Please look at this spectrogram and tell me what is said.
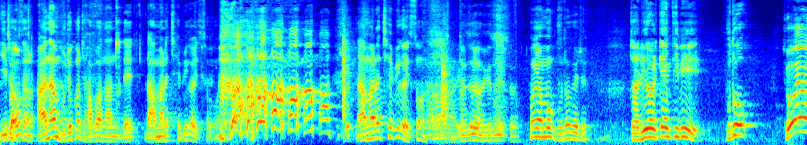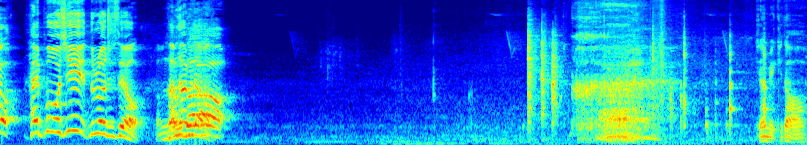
됐죠? 2박 3일 아난 무조건 잡아 난 내 나만의 채비가 있어 나만의 채비가 있어 나 맞아 알겠네 또. 형이 한번 구독해줘 자 리얼 깽 TV 구독. 좋아요 살포시 눌러주세요 감사합니다. 기가 막히다.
